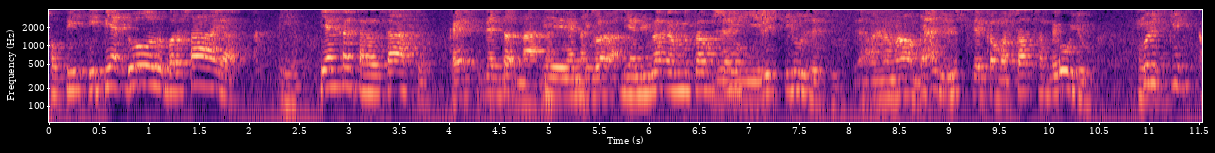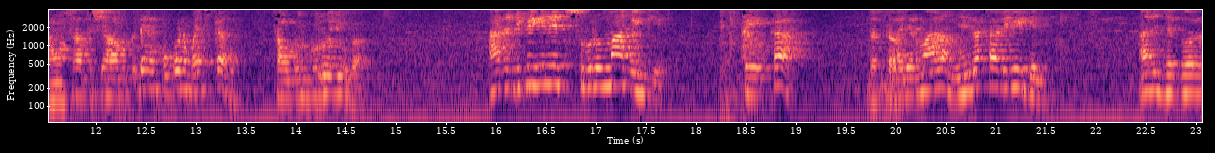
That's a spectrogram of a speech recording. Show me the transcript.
Kopi Ipian dulu baru saya. Iya. Pian kan tanggal satu. Kayak si Bento, nah, Iya yang nah, di belakang yang di belakang terus dari list dulu Zaki. Nama-nama, dah di list dari kamar satu sampai ujung. Gue Iya. list ki, kamar satu siapa? Dah pokoknya banyak sekali. Sama guru-guru juga. ada dibikin itu sebelum makan ki. TK Betul. belajar malam yang jelas ada dibikin. Ada jadwal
